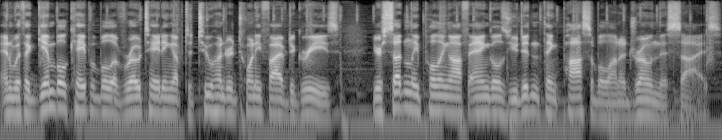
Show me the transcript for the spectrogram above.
And with a gimbal capable of rotating up to 225 degrees, you're suddenly pulling off angles you didn't think possible on a drone this size.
